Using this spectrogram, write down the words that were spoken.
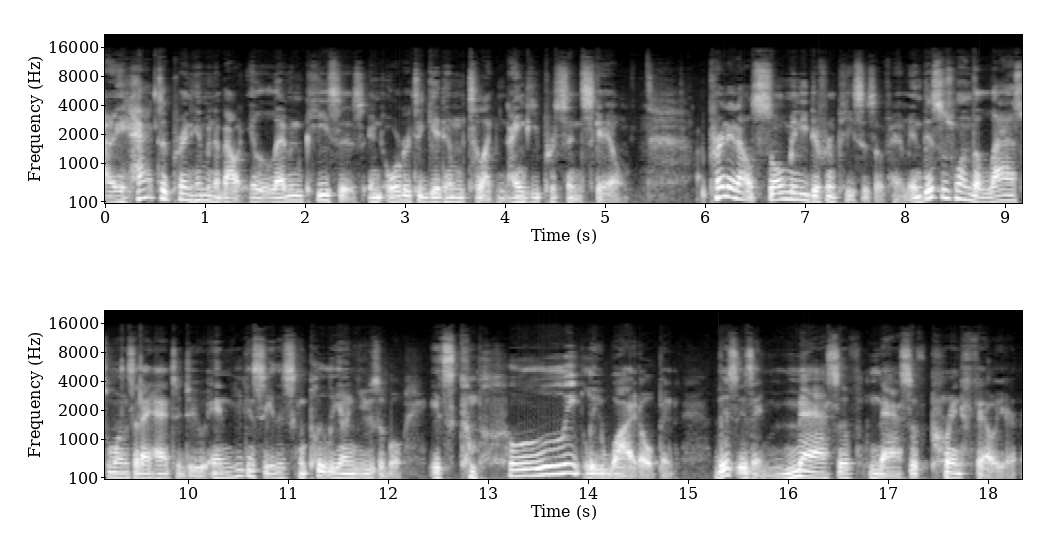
I had to print him in about 11 pieces in order to get him to like 90% scale. I printed out so many different pieces of him, and this was one of the last ones that I had to do. And you can see this is completely unusable. It's completely wide open. This is a massive, massive print failure.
